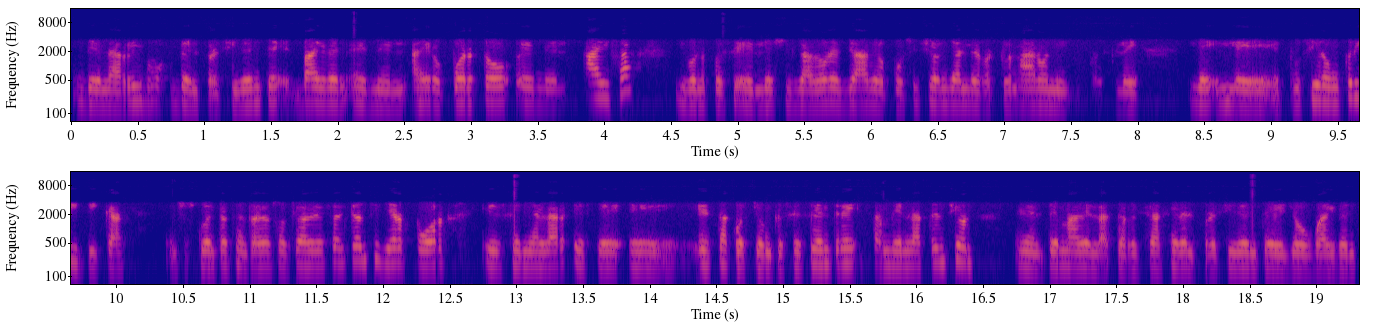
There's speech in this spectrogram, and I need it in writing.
del arribo del presidente Biden en el aeropuerto en el AIFA. Y bueno pues eh, legisladores ya de oposición ya le reclamaron y pues le le, pusieron críticas en sus cuentas en redes sociales al canciller por eh, señalar este, eh, esta cuestión, que se centre también la atención en el tema del aterrizaje del presidente Joe Biden.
